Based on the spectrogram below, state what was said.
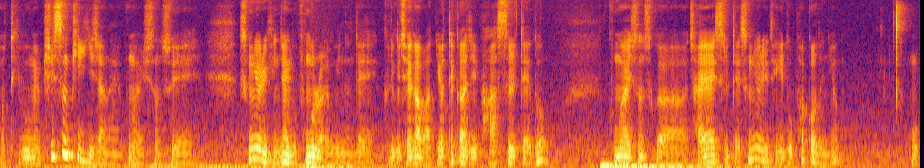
어떻게 보면 필승픽이잖아요 구마요시 선수의 승률이 굉장히 높은 걸로 알고 있는데 그리고 제가 마- 여태까지 봤을 때도 구마요시 선수가 자야 했을 때 승률이 되게 높았거든요. 뭐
